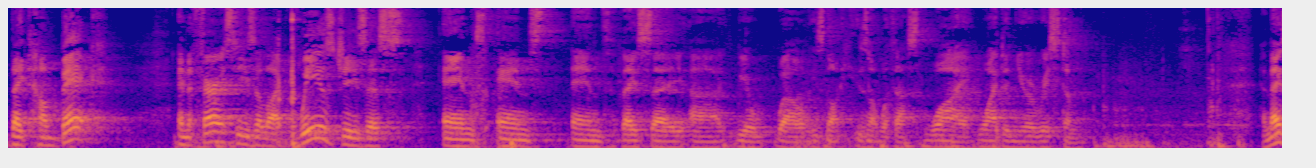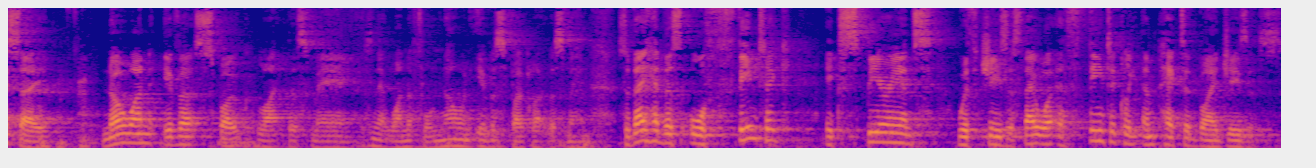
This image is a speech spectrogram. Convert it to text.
They come back, and the Pharisees are like, "Where's Jesus?" And and and they say, uh, yeah, "Well, he's not. He's not with us. Why? Why didn't you arrest him?" And they say, No one ever spoke like this man. Isn't that wonderful? No one ever spoke like this man. So they had this authentic experience with Jesus. They were authentically impacted by Jesus.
